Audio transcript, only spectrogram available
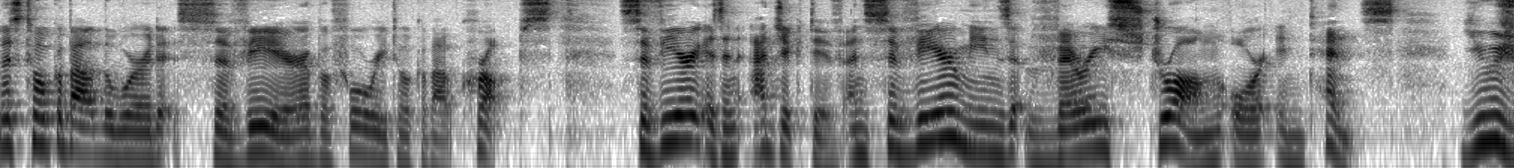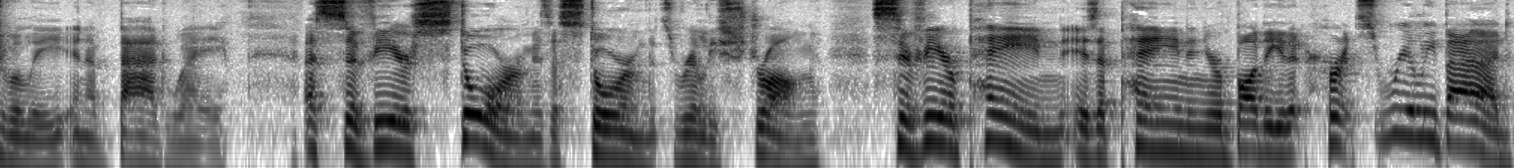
Let's talk about the word severe before we talk about crops. Severe is an adjective, and severe means very strong or intense, usually in a bad way. A severe storm is a storm that's really strong. Severe pain is a pain in your body that hurts really bad.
